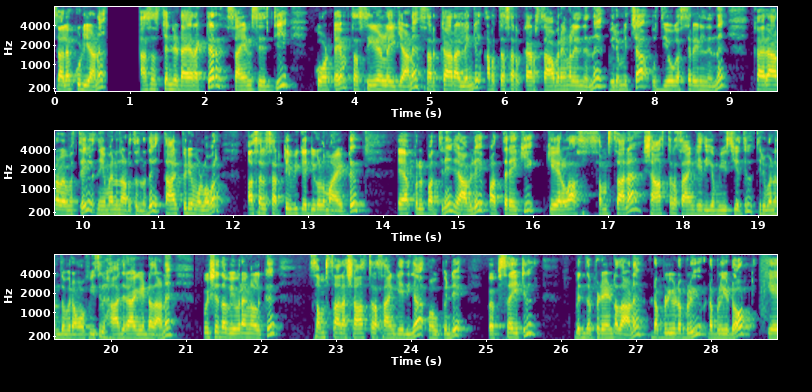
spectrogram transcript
ചലക്കുടിയാണ്. Assistant director science city Kottayam തസ്തികകളിലേക്കാണ്. സർക്കാർ അല്ലെങ്കിൽ അർദ്ധ സർക്കാർ സ്ഥാപനങ്ങളിൽ നിന്ന് വിരമിച്ച ഉദ്യോഗസ്ഥരിൽ നിന്ന് കരാർ വ്യവസ്ഥയിൽ നിയമനം നടത്തുന്നത്. താല്പര്യമുള്ളവർ അസൽ സർട്ടിഫിക്കറ്റുകളുമായിട്ട് ഏപ്രിൽ പത്തിന് രാവിലെ പത്തരയ്ക്ക് കേരള സംസ്ഥാന ശാസ്ത്ര സാങ്കേതിക മ്യൂസിയത്തിൽ തിരുവനന്തപുരം ഓഫീസിൽ ഹാജരാകേണ്ടതാണ്. വിശദ വിവരങ്ങൾക്ക് സംസ്ഥാന ശാസ്ത്ര സാങ്കേതിക വകുപ്പിന്റെ വെബ്സൈറ്റിൽ ബന്ധപ്പെടേണ്ടതാണ്. W W W dot A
